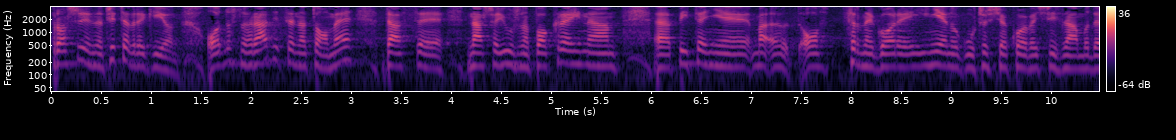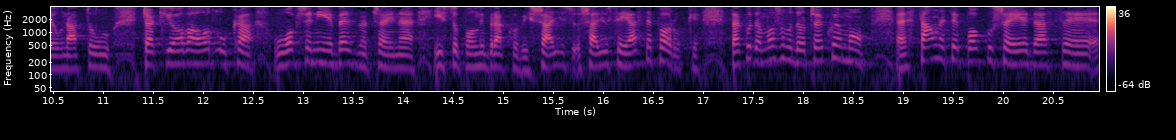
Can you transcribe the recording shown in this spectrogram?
proširi na čitav region. Odnosno, radi se na tome da se naša južna pokrajina, e, pitanje e, o Crne Gore i njenog učešća koje već svi znamo da je u NATO-u, čak i ova odluka uopšte nije beznačajna istopolni brakovi. Šalju, šalju se jasne poruke. Tako da možemo da očekujemo e, stalne te pokušaje da se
